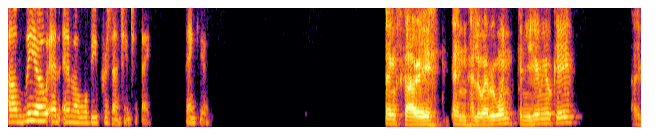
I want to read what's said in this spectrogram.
Um, Leo and Emma will be presenting today. Thank you. Thanks, Kari, and hello, everyone. Can you hear me okay? I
